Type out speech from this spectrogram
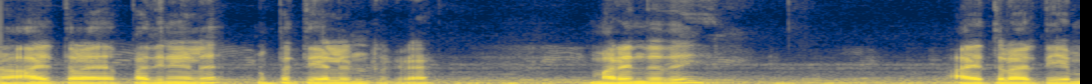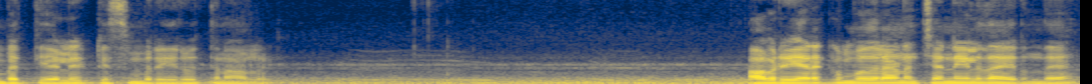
ஆயிரத்தி தொள்ளாயிரத்தி பதினேழு முப்பத்தி ஏழுன்னு இருக்கிறேன் மறைந்தது ஆயிரத்தி தொள்ளாயிரத்தி எண்பத்தி ஏழு டிசம்பர் இருபத்தி நாலு. அவர் இறக்கும்போதெல்லாம் நான் சென்னையில் தான் இருந்தேன்.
